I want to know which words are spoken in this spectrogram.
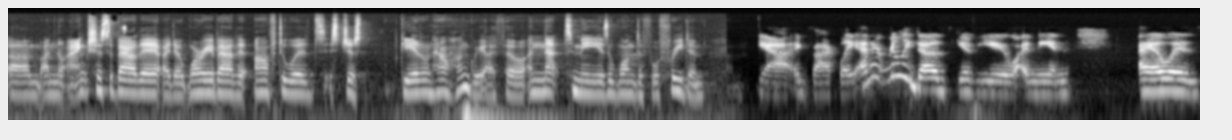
um, I'm not anxious about it. I don't worry about it afterwards. It's just geared on how hungry I feel, and that to me is a wonderful freedom. Yeah, exactly, and it really does give you. I mean, I always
